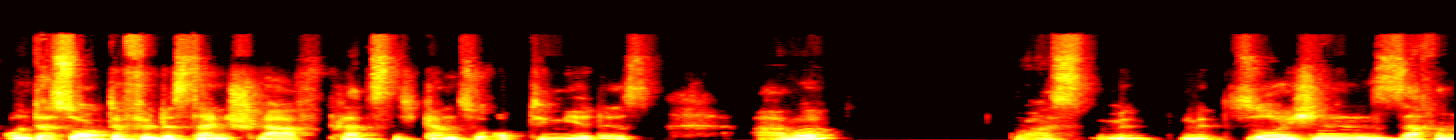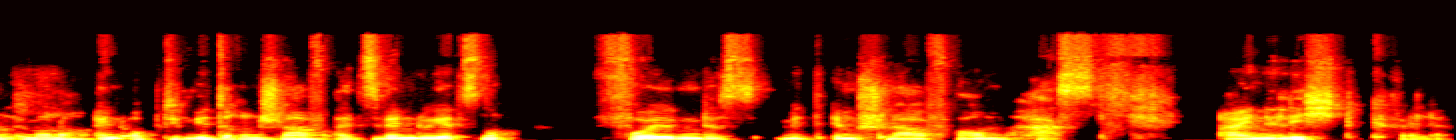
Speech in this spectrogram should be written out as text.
und das sorgt dafür, dass dein Schlafplatz nicht ganz so optimiert ist. Aber du hast mit, mit solchen Sachen immer noch einen optimierteren Schlaf, als wenn du jetzt noch Folgendes mit im Schlafraum hast. Eine Lichtquelle,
